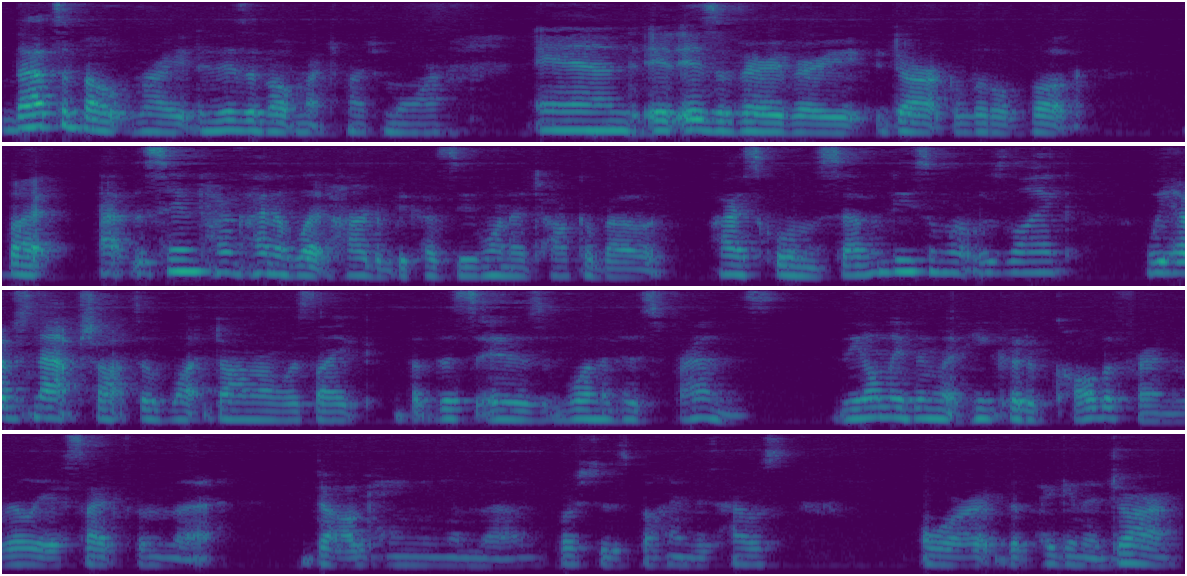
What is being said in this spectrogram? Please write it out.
that's about right. It is about much, much more. And it is a very, very dark little book but at the same time kind of lighthearted because you want to talk about high school in the 70s and what it was like. We have snapshots of what Dahmer was like, but this is one of his friends. The only thing that he could have called a friend, really, aside from the dog hanging in the bushes behind his house or the pig in a jar.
